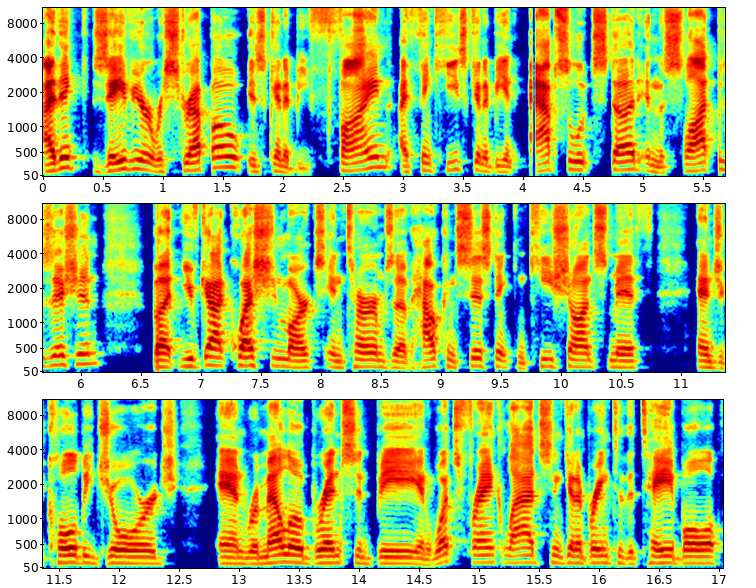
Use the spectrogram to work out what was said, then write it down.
I think Xavier Restrepo is going to be fine. I think he's going to be an absolute stud in the slot position, but you've got question marks in terms of how consistent can Keyshawn Smith and Jacoby George and Romello Brinson be, and what's Frank Ladson going to bring to the table?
